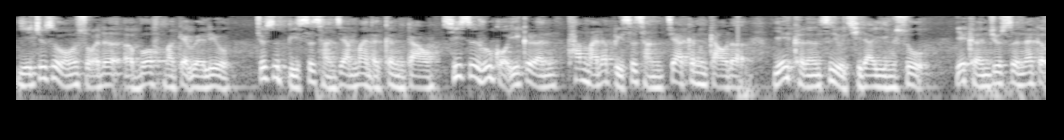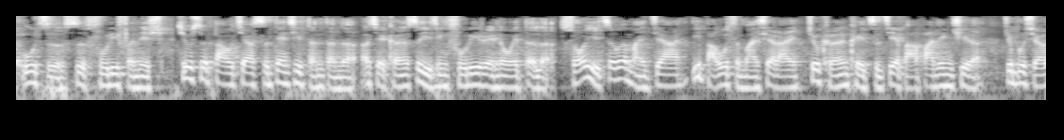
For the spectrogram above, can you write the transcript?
也就是我们所谓的 above market value，就是比市场价卖得更高。其实如果一个人他买到比市场价更高的，也可能是有其他因素。也可能就是那个屋子是 fully furnished，就是包家私、电器等等的，而且可能是已经 fully renovated 了。所以这位买家一把屋子买下来，就可能可以直接把它搬进去了，就不需要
